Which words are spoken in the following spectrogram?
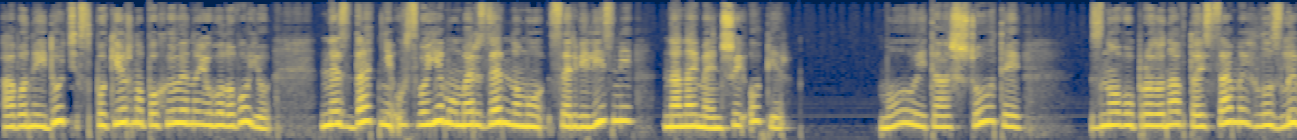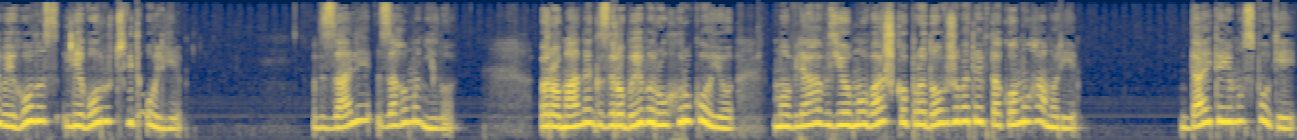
а вони йдуть з покірно похиленою головою, нездатні у своєму мерзенному сервілізмі на найменший опір. Мой, та що ти? знову пролунав той самий глузливий голос ліворуч від Ольги. В залі загомоніло. Романик зробив рух рукою, мовляв, йому важко продовжувати в такому гаморі. Дайте йому спокій.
